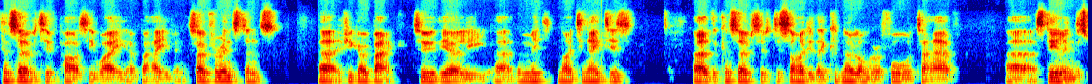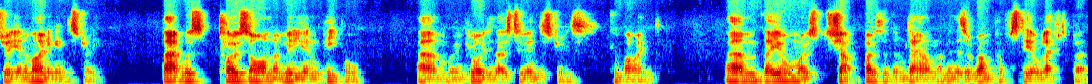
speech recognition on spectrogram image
Conservative Party way of behaving. So, for instance, uh, if you go back to the early, uh, the mid 1980s, uh, the Conservatives decided they could no longer afford to have uh, a steel industry and a mining industry that was close on a million people um, were employed in those two industries combined. Um, they almost shut both of them down. I mean, there's a rump of steel left, but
